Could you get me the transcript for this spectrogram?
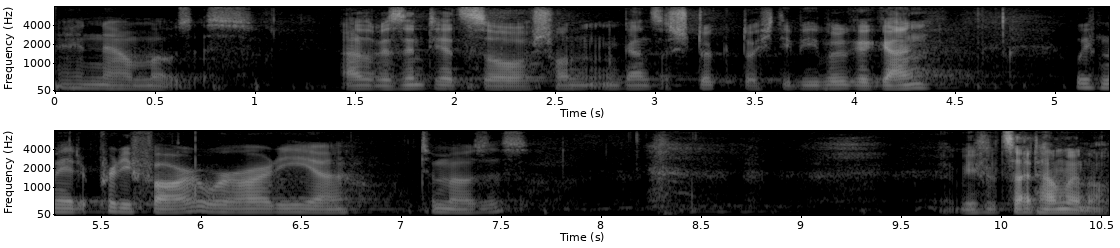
And now Moses. Also wir sind jetzt so schon ein ganzes Stück durch die Bibel gegangen. We've made it pretty far. We're already uh, to Moses. Wie viel Zeit haben wir noch?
